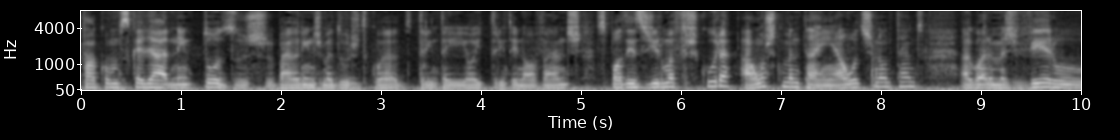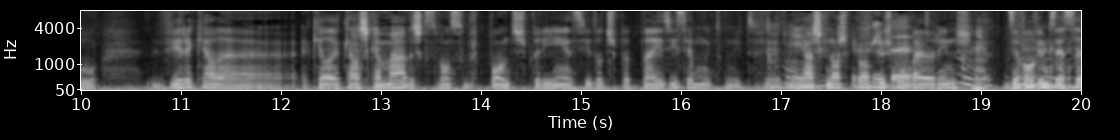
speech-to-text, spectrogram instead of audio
tal como se calhar nem todos os bailarinos maduros de, de 38, 39 anos se pode exigir uma frescura. Há uns que mantêm, há outros que não tanto. Agora, mas ver o ver aquela, aquela, aquelas camadas que se vão sobrepondo de experiência de outros papéis, isso é muito bonito de ver. É, e acho que nós próprios, vida, como bailarinos, é? desenvolvemos essa,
